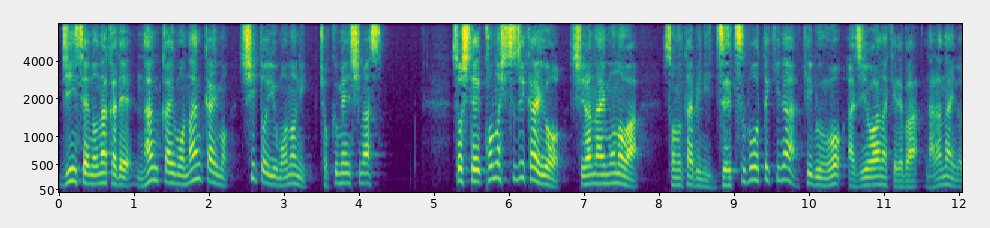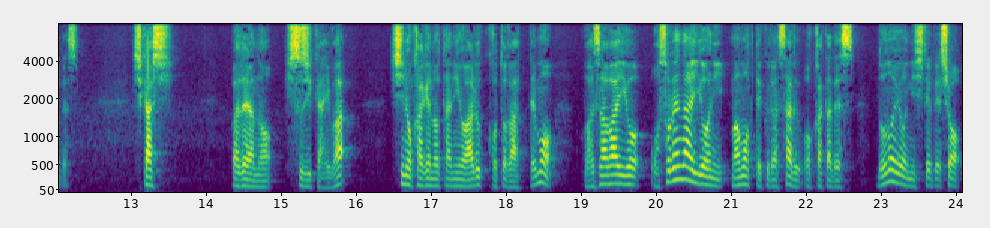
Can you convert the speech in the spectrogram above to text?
人生の中で何回も何回も死というものに直面します。そしてこの羊飼いを知らない者はその度に絶望的な気分を味わわなければならないのです。しかし我らの羊飼いは死の影の谷を歩くことがあっても災いを恐れないように守ってくださるお方です。どのようにしてでしょ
